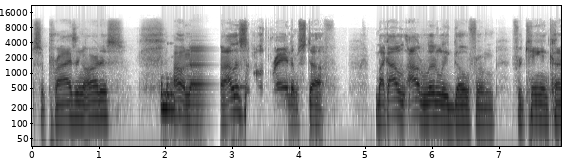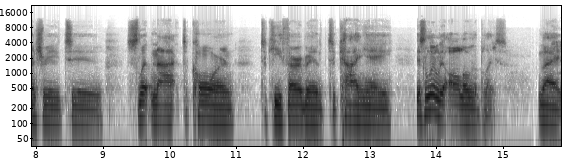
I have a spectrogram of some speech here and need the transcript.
Surprising artist? I don't know. I listen to random stuff. Like I'll I'll literally go from for King and Country to Slipknot to Korn to Keith Urban to Kanye. It's literally all over the place. Like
